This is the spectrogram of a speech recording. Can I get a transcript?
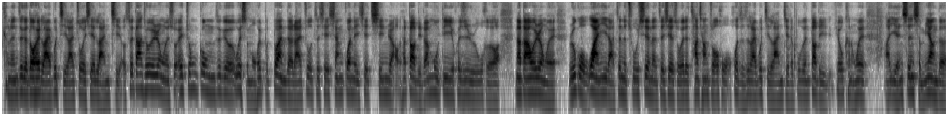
可能这个都会来不及来做一些拦截哦，所以大家就会认为说，哎，中共这个为什么会不断的来做这些相关的一些侵扰？它到底的目的会是如何？那大家会认为，如果万一啦，真的出现了这些所谓的擦枪走火，或者是来不及拦截的部分，到底有可能会啊延伸什么样的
